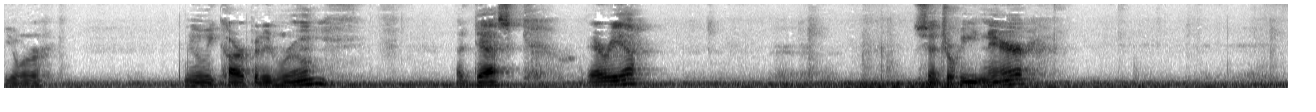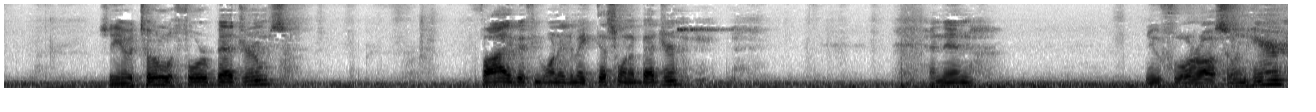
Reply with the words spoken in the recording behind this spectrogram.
Your newly carpeted room. A desk area central heat and air. So you have a total of four bedrooms. Five if you wanted to make this one a bedroom. And then new floor also in here.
